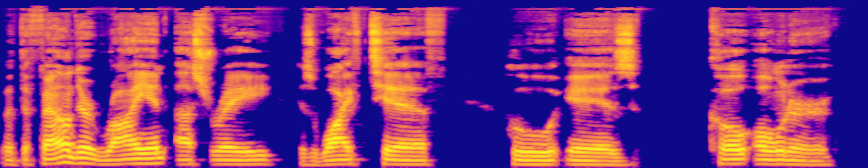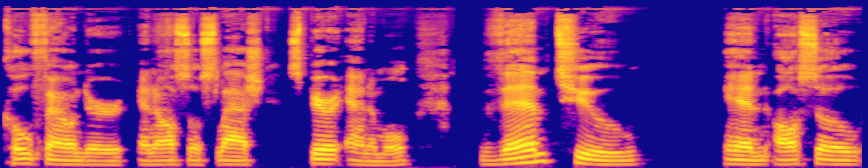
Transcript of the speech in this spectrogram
But the founder, Ryan Usray, his wife, Tiff, who is co owner, co founder, and also slash spirit animal, them two, and also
